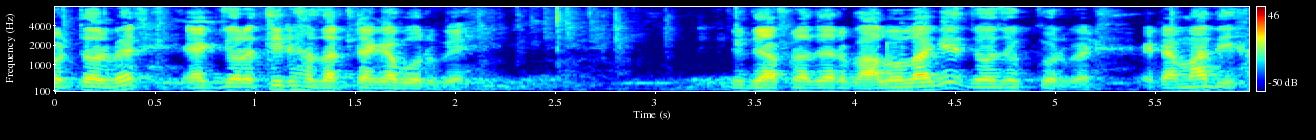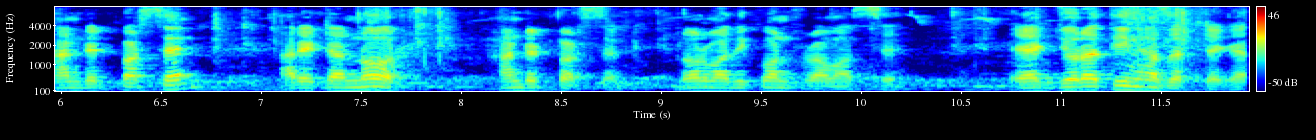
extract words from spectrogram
করতে পারবেন, এক জোড়া তিন হাজার টাকা পড়বে। যদি আপনাদের ভালো লাগে, যোগাযোগ করবেন। এটা মাদি হান্ড্রেড পার্সেন্ট আর এটা নর হান্ড্রেড পার্সেন্ট। নর মাদি কনফার্ম আছে। এক জোড়া তিন হাজার টাকা।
